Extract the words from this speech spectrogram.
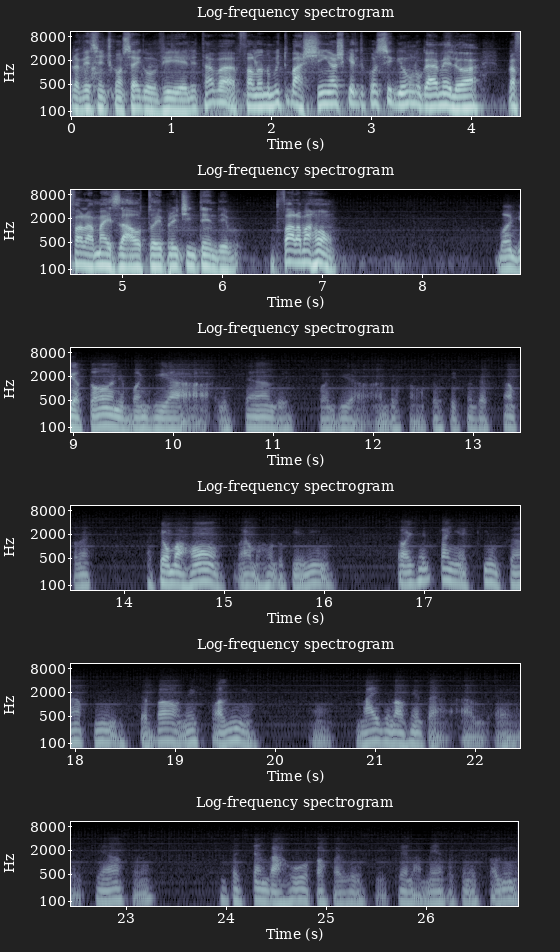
para ver se a gente consegue ouvir. Ele estava falando muito baixinho, acho que ele conseguiu um lugar melhor para falar mais alto aí, para a gente entender. Fala, marrom. Bom dia, Tony. Bom dia, Alexandre. Bom dia, Anderson, prefeito de Campo, né? Aqui é o marrom, né? O marrom do Pininho. Então a gente tem aqui um campo de futebol, na escolinha, né? mais de 90 é, crianças, né? A gente está ficando da rua para fazer esse treinamento aqui na escolinha.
